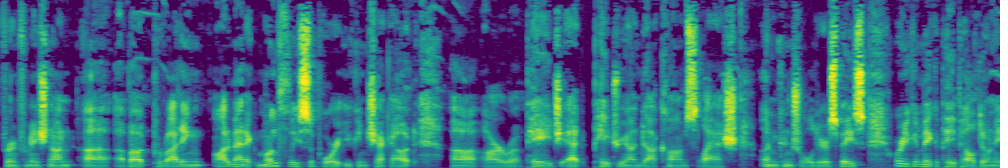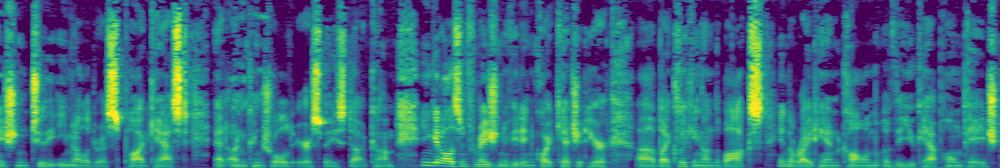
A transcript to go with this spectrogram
For information on uh, about providing automatic monthly support, you can check out uh, our uh, page at patreon.com slash uncontrolled airspace, or you can make a PayPal donation to the email address podcast at uncontrolledairspace.com. You can get all this information if you didn't quite catch it here uh, by clicking on the box in the right-hand column of the UCAP homepage.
